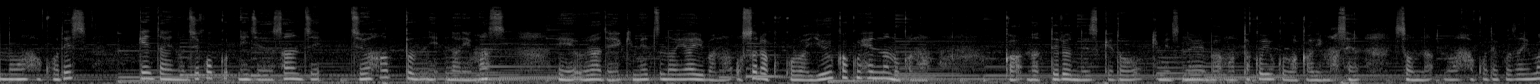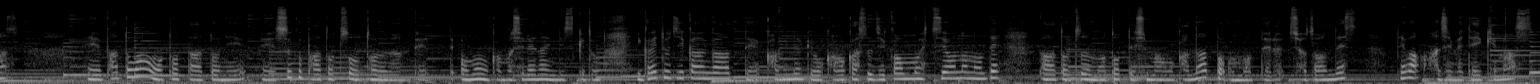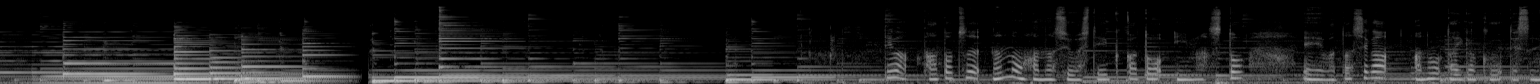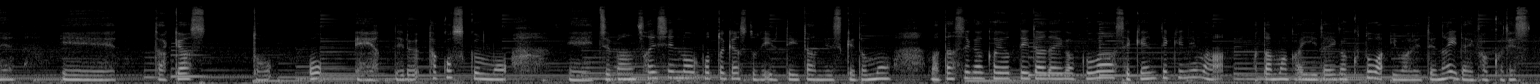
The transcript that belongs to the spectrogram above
んの箱です。現在の時刻23時18分になります、えー、裏で「鬼滅の刃」のおそらくこれは遊郭編なのかな？が鳴ってるんですけど「鬼滅の刃」全くよく分かりません。そんなの箱でございます、えー、パート1を撮った後に、えー、すぐパート2を撮るなんて思うかもしれないんですけど意外と時間があって髪の毛を乾かす時間も必要なのでパート2も撮ってしまおうかなと思ってる。所存です。では始めていきます。ではパート2何のお話をしていくかと言いますと、えー、私があの大学ですね、えー、タキャストを、え、やってるタコスくんも、えー、一番最新のポッドキャストで言っていたんですけども私が通っていた大学は世間的には頭がいい大学とは言われてない大学です。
